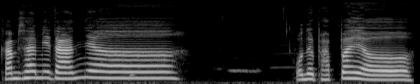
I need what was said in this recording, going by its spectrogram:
감사합니다. 안녕. 오늘 바빠요.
